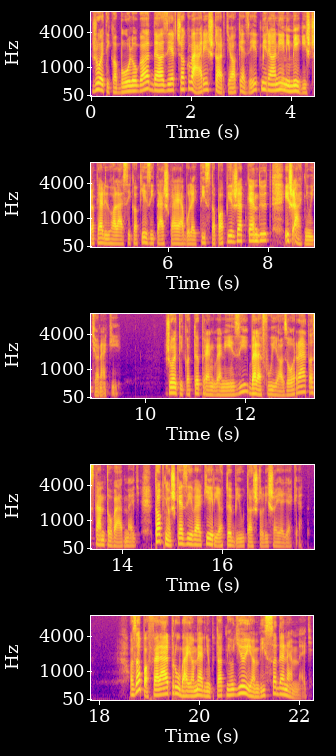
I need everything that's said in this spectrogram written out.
Zsoltika bólogat, de azért csak vár és tartja a kezét, mire a néni mégiscsak előhalászik a kézitáskájából egy tiszta papírzsebkendőt, és átnyújtja neki. Zsoltika töprengve nézi, belefújja az orrát, aztán tovább megy. Taknyos kezével kéri a többi utastól is a jegyeket. Az apa feláll, próbálja megnyugtatni, hogy jöjjön vissza, de nem megy.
